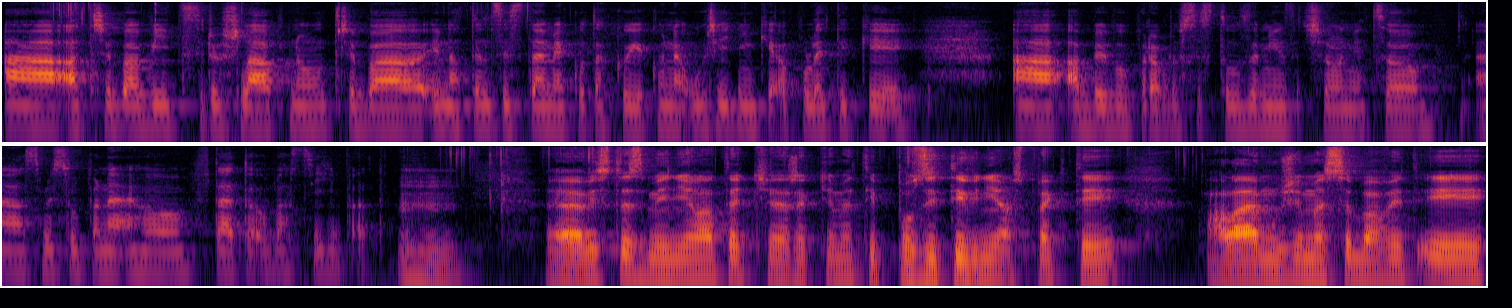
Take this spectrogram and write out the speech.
a, a třeba víc došlápnout třeba i na ten systém jako takový, jako na úředníky a politiky, a aby opravdu se s tou zemí začalo něco uh, smysluplného v této oblasti hýbat. Mm-hmm. Vy jste zmínila teď, řekněme, ty pozitivní aspekty, ale můžeme se bavit i,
